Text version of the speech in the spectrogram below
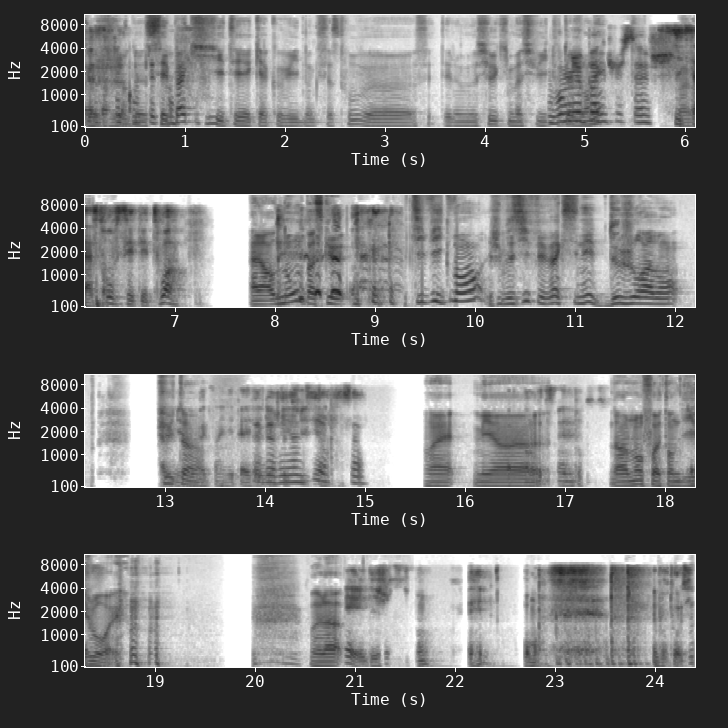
Ah, que je c'est ne sais pas qui était a Covid, donc ça se trouve euh, c'était le monsieur qui m'a suivi Vaut toute la mieux pas journée. que tu saches. Si Voilà. ça se trouve, c'était toi. Alors non, parce que typiquement, je me suis fait vacciner deux jours avant. Ah Putain. Ça veut rien dire, ça. Ouais, mais euh, normalement, faut attendre 10 jours. Ouais. voilà. Eh, des jours, c'est bon. Eh, pour moi. Et pour toi aussi.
